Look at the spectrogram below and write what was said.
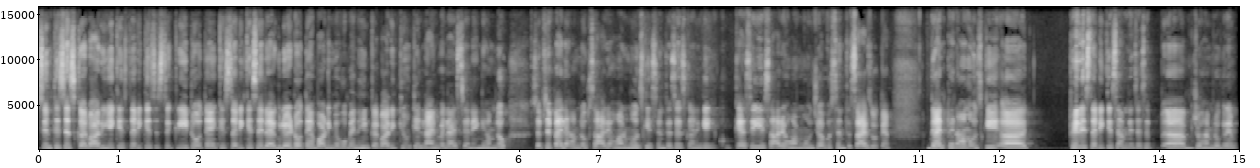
सिंथेसिस करवा रही हूँ। ये किस तरीके से सिक्रीट होते हैं, किस तरीके से रेगुलेट होते हैं बॉडी में, वो मैं नहीं करवा रही। क्योंकि लाइन लाइन चलेंगे हम लोग। सबसे पहले हम लोग सारे हार्मोन्स की सिंथेसिस करेंगे कैसे ये सारे हार्मोन्स जो है वो सिंथेसाइज होते हैं। देन फिर हम उसकी फिर इस तरीके से हमने जैसे जो हम लोग ने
